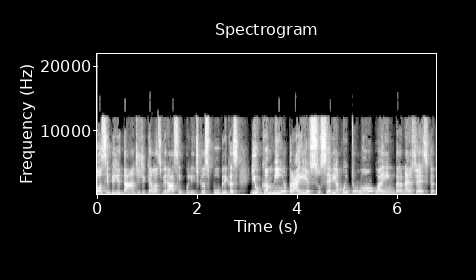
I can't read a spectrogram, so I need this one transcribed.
possibilidade de que elas virassem políticas públicas. E o caminho para isso seria muito longo ainda, né, Jéssica?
